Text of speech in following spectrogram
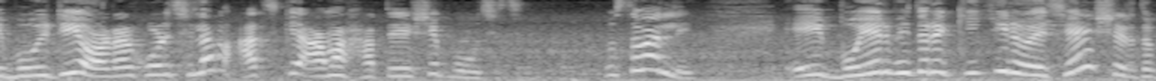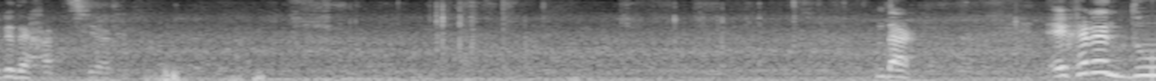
এই বইটি অর্ডার করেছিলাম। আজকে আমার হাতে এসে পৌঁছেছে। বুঝতে পারলি? এই বইয়ের ভিতরে কি কি রয়েছে সেটা তোকে দেখাচ্ছি আর দেখ এখানে দু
